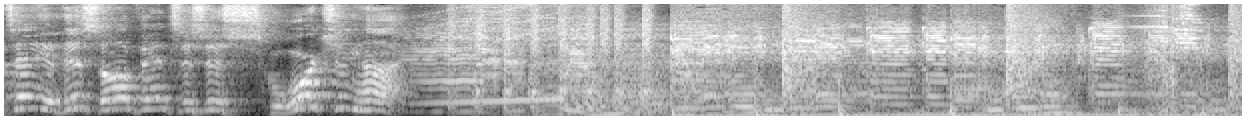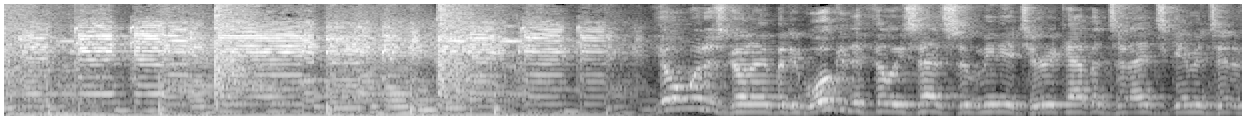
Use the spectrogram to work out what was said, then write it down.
Tell you, this offense is just scorching hot. Going on, everybody? Welcome to Phillies Sensitive Media. Jerry Kaplan tonight's game between the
